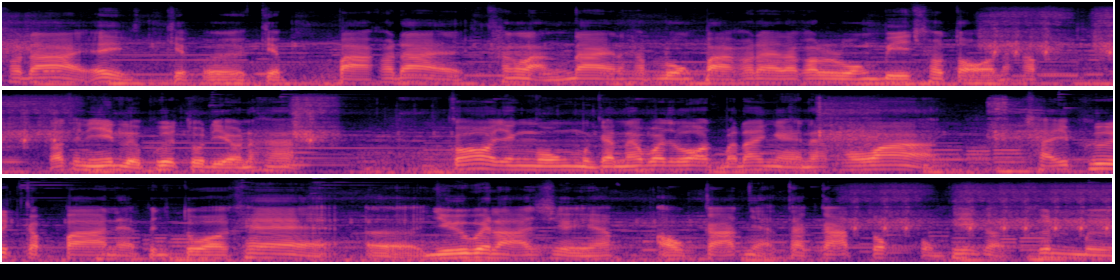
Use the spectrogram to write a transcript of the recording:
เขาได้เอ้ยเก็บเออเก็บปลาเขาได้ข้างหลังได้นะครับลวงปลาเขาได้แล้วก็ลวงบีทเขาต่อนะครับแล้วทีนี้เหลือพืชตัวเดียวนะฮะก็ยังงงเหมือนกันนะว่าจะรอดมาได้ไงนะเพราะว่า ช้พืชกับปลาเนี่ยเป็นตัวแค่ยื้อเวลาเฉยครับเอาการ์ดเนี่ยแต่การ์ดตกของพี่ก็ขึ้นมือ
